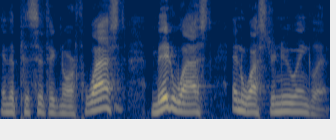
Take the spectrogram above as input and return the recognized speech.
in the Pacific Northwest, Midwest, and Western New England.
